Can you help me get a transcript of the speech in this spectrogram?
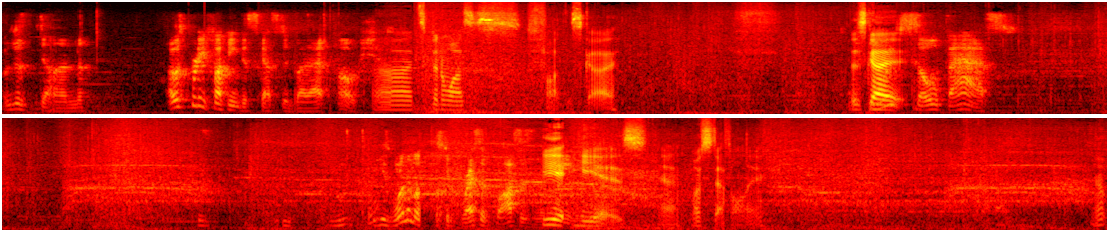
I'm just done. I was pretty fucking disgusted by that. Oh shit. Uh, it's been a while since fought this guy. This He guy, moves so fast. He's- one of the most aggressive bosses in the he game. he is. Yeah, most definitely. Nope.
